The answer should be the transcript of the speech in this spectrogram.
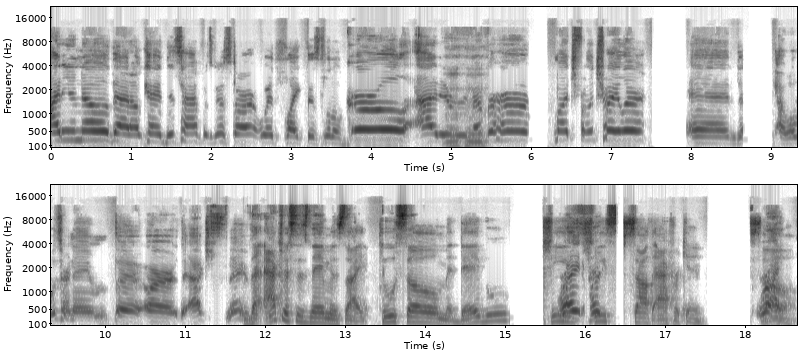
I didn't know that. Okay, this half was gonna start with like this little girl. I didn't Mhm. remember her much from the trailer, and uh, what was her name? The or the actress name? The actress's name is like Thuso Mbedu. She's Right, her- she's South African. So Right.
